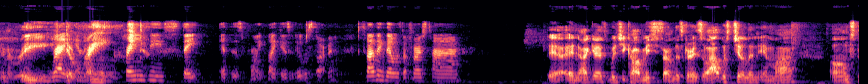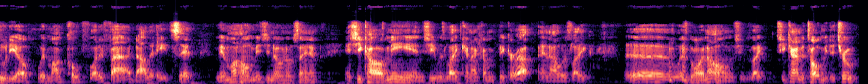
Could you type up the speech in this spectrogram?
in a rage, right in a deranged. crazy state at this point. Like it, it was starting. So I think that was the first time. Yeah, and I guess when she called me, she sounded crazy. So I was chilling in my um studio with my Colt forty five dollar eight cent. Me and my homies, you know what I'm saying. And she called me and she was like, "Can I come pick her up?" And I was like, uh, "What's going on?" She was like, she kind of told me the truth.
